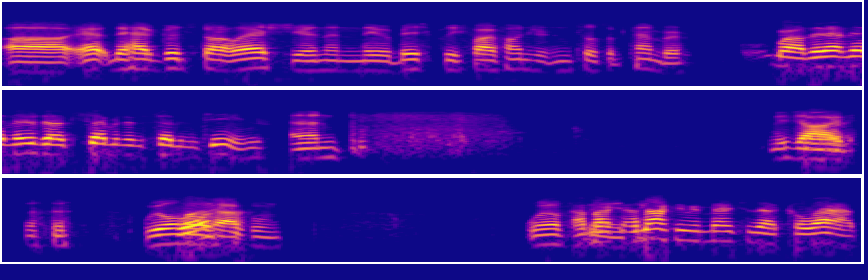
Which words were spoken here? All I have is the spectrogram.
Uh, they had a good start last year, and then they were basically 500 until September, well, they, there's that seven and seventeen. and then they died. we all know what happened. We don't have to I'm not. I'm not going to mention that collapse.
